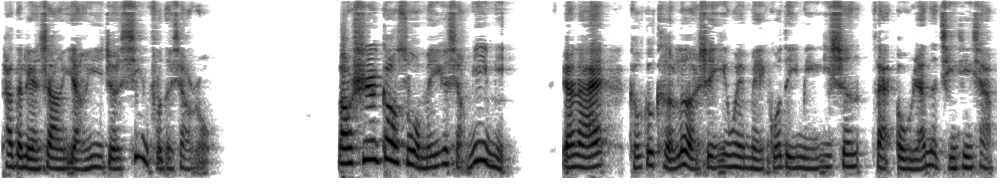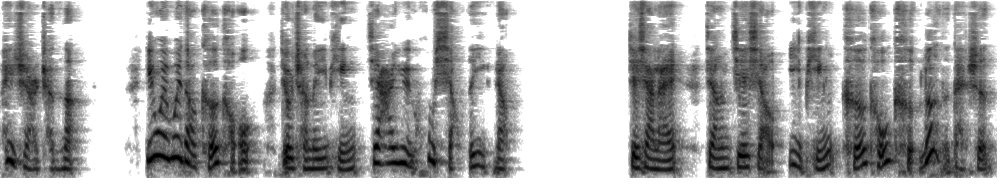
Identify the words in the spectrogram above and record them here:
他的脸上洋溢着幸福的笑容。老师告诉我们一个小秘密：原来可口可乐是因为美国的一名医生在偶然的情形下配制而成的，因为味道可口，就成了一瓶家喻户晓的饮料。接下来将揭晓一瓶可口可乐的诞生。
